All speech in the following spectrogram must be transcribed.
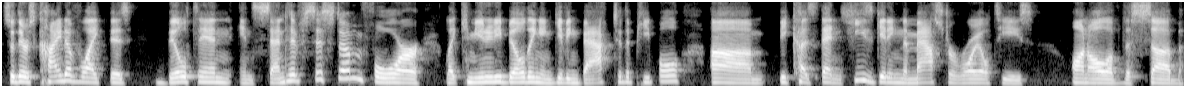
so there's kind of like this built-in incentive system for like community building and giving back to the people um, because then he's getting the master royalties on all of the sub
